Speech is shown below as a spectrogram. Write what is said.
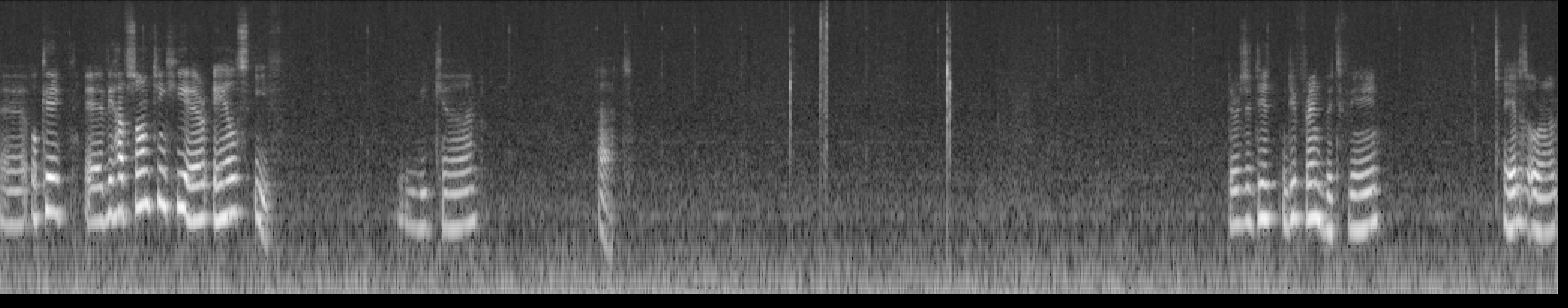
Uh, okay uh, we have something here else if. We can add. There's a di difference between else or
